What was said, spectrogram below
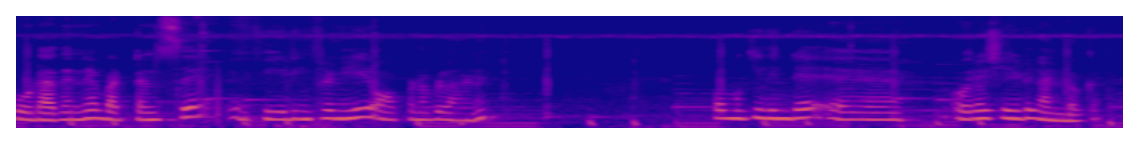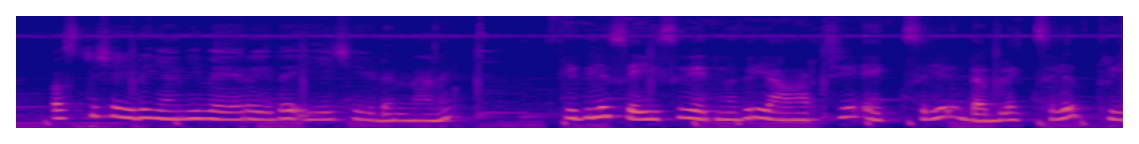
കൂടാതെ തന്നെ ബട്ടൺസ് ഫീഡിങ് ഫ്രണ്ട്ലി ഓപ്പണബിൾ ആണ്. അപ്പോൾ നമുക്ക് ഇതിന്റെ ഓരോ ഷെയ്ഡ് കണ്ടുനോക്കാം ഫസ്റ്റ് ഷെയ്ഡ് ഞാൻ ഈ വെയർ ചെയ്ത ഈ ഷെയ്ഡ് തന്നെയാണ് ഇതിൽ സൈസ് വരുന്നത് ലാർജ് എക്സിൽ ഡബിൾ എക്സിൽ ത്രീ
